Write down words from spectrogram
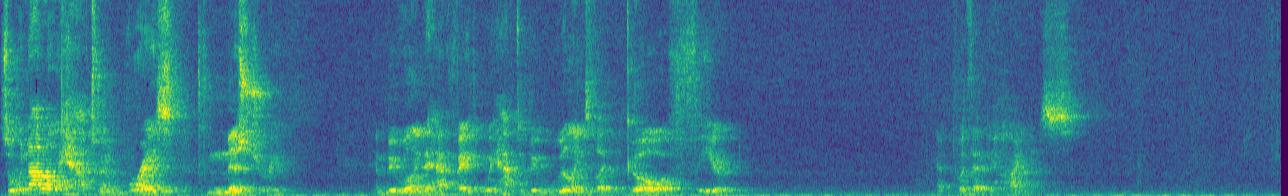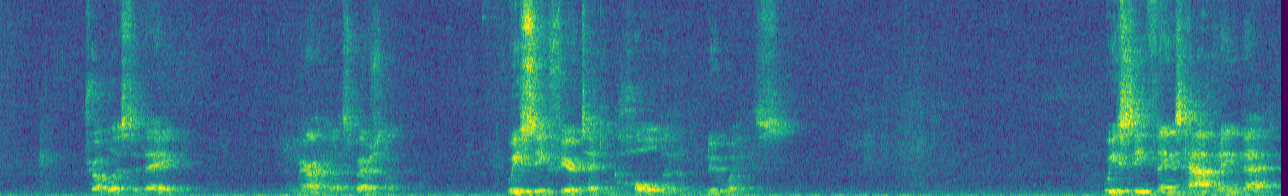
So we not only have to embrace mystery and be willing to have faith, we have to be willing to let go of fear and put that behind us. Trouble is today, America especially, we see fear taking hold in new ways. We see things happening that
